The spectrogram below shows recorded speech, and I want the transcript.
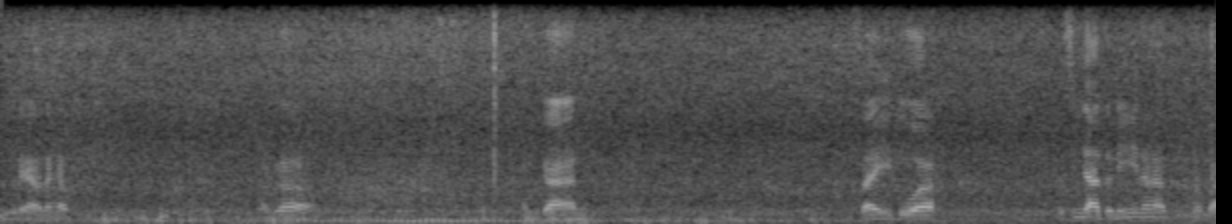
มีแล้วนะครับ แล้วก็ทำการ ใส่ตัวสัญญาณตัวนี้นะครับเข้าไป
